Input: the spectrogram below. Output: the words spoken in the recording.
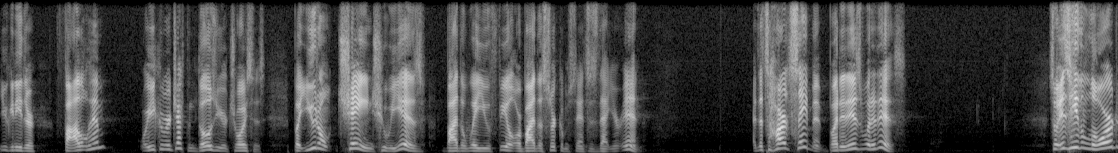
You can either follow him or you can reject him. Those are your choices. But you don't change who he is by the way you feel or by the circumstances that you're in. That's a hard statement, but it is what it is. So is he the Lord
